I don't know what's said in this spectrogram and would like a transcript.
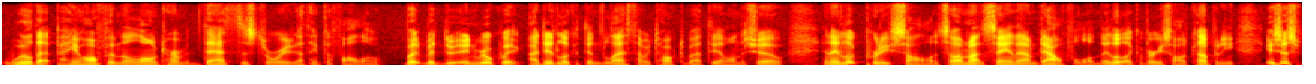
will that pay off in the long term? That's the story I think to follow. But but and real quick, I did look at them the last time we talked about them on the show, and they look pretty solid. So I'm not saying that I'm doubtful of them. They look like a very solid company. It's just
